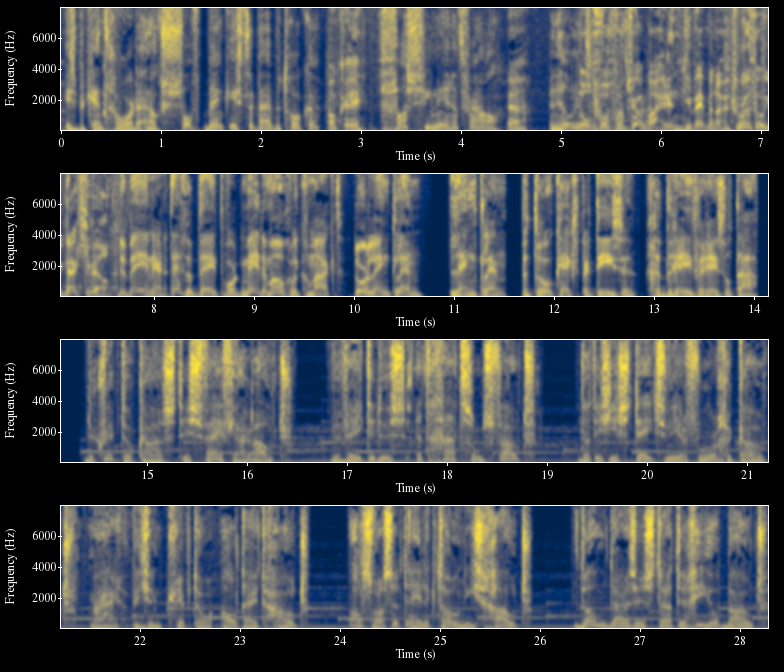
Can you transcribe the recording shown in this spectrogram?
Is bekend geworden. En ook SoftBank is erbij betrokken. Oké, Fascinerend verhaal. ja. Ik ben heel benieuwd van Joe worden. Biden. Je weet maar nooit. Ruth Oei, dankjewel. De BNR Tech Update wordt mede mogelijk gemaakt door Lenklen. Lenklen. Betrokken expertise, gedreven resultaat. De Cryptocast is vijf jaar oud. We weten dus, het gaat soms fout. Dat is hier steeds weer voorgekoud. Maar wie zijn crypto altijd houdt, als was het elektronisch goud, dan daar zijn strategie op bouwt.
